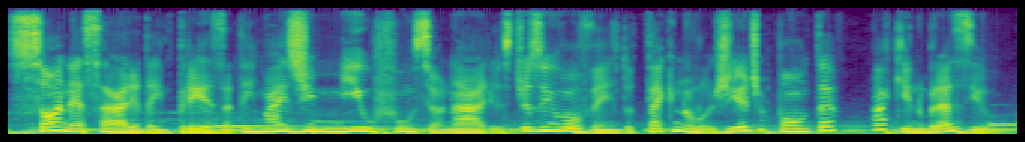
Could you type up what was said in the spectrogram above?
Só nessa área da empresa tem mais de mil funcionários desenvolvendo tecnologia de ponta aqui no Brasil.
